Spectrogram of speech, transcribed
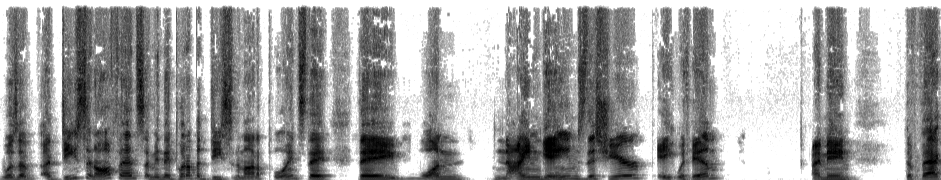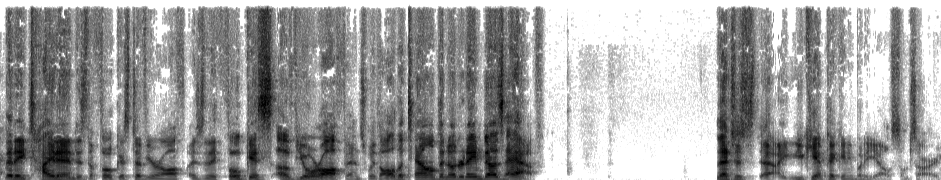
was a, a decent offense. I mean, they put up a decent amount of points. They they won nine games this year, eight with him. I mean, the fact that a tight end is the focus of your off is the focus of your offense with all the talent that Notre Dame does have. That just uh, you can't pick anybody else. I'm sorry.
